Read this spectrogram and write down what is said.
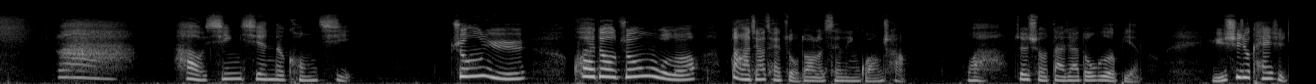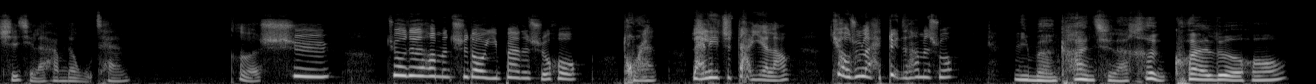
啊，好新鲜的空气。终于快到中午了，大家才走到了森林广场。哇，这时候大家都饿扁了，于是就开始吃起了他们的午餐。可是。就在他们吃到一半的时候，突然来了一只大野狼，跳出来还对着他们说：“你们看起来很快乐哦，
